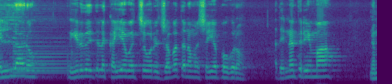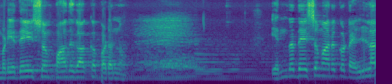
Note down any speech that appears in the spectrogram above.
எல்லாரும் இருதயத்துல கைய வச்சு ஒரு ஜபத்தை நம்ம செய்ய போகிறோம். அது என்ன தெரியுமா? நம்முடைய தேசம் பாதுகாக்கப்படணும். எந்த தேசமா இருக்கட்டும் எல்லா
